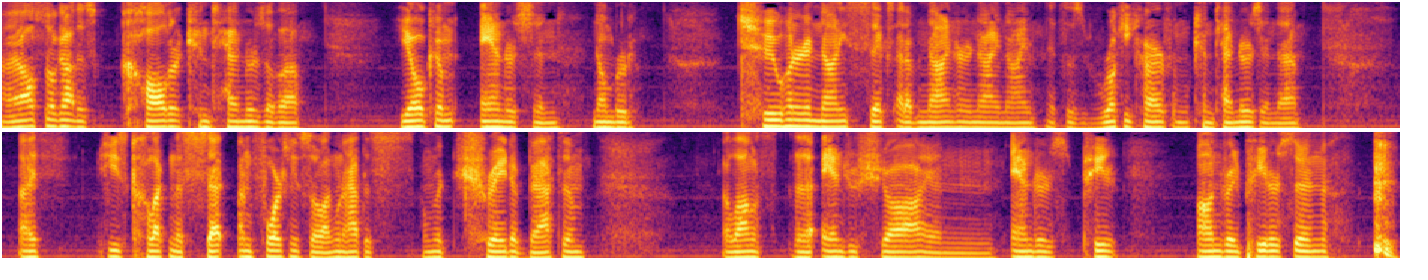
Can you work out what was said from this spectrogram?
I also got this Calder Contenders of a uh, Joakim Andersson, numbered 296 out of 999. It's his rookie card from Contenders, and uh, I he's collecting the set, unfortunately, so I'm gonna have to I'm gonna trade it back to him along with the Andrew Shaw and Anders Peter, Andre Petersson,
